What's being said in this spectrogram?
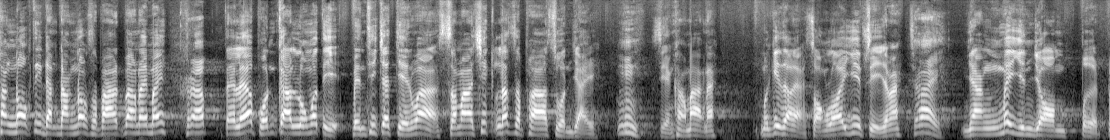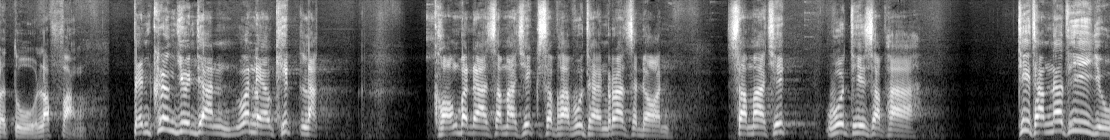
ข้างนอกที่ดัง ๆ นอกสภาบ้างได้ไหมครับ แต่แล้วผลการลงมติเป็นที่ชัดเจนว่าสมาชิกรัฐสภาส่วนใหญ่เสียงข้างมากนะ เมื่อกี้เท่าไหร่224ใช่ไหมใช่ ยังไม่ยินยอมเปิดประตูรับฟัง เป็นเครื่องยืนยันว่าแนวคิดหลัก ของบรรดาสมาชิกสภาผู้แทนราษฎร สมาชิกวุฒิสภา ที่ทำหน้าที่อยู่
